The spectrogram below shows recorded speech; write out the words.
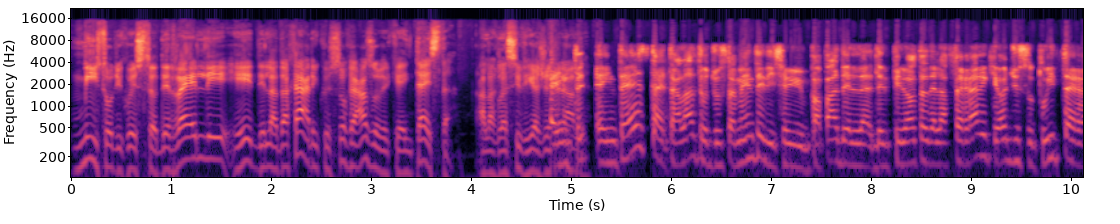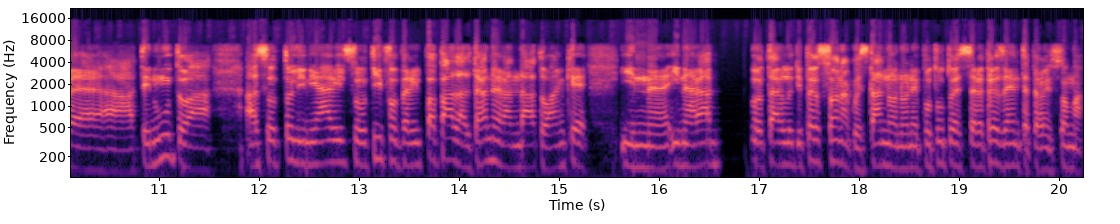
mito di questo, del rally e della Dakar in questo caso perché è in testa alla classifica generale. È in, te- è in testa e tra l'altro giustamente dicevi il papà del, del, pilota della Ferrari che oggi su Twitter eh, ha tenuto a, a, sottolineare il suo tifo per il papà, l'altro anno era andato anche in, in Arabia portarlo di persona, quest'anno non è potuto essere presente, però insomma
